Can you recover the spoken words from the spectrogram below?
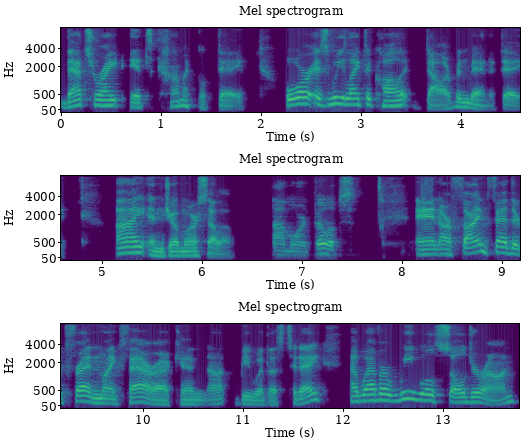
That's right, it's Comic Book Day, or as we like to call it, Dollar Bin Bandit Day. I am Joe Marcello. I'm Warren Phillips. And our fine feathered friend Mike Farah cannot be with us today. However, we will soldier on.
